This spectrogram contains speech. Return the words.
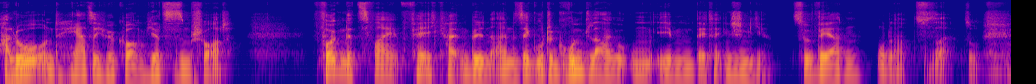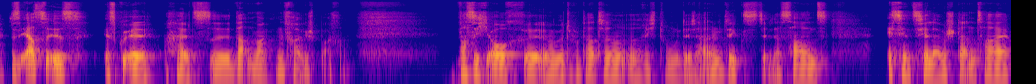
Hallo und herzlich willkommen hier zu diesem Short. Folgende zwei Fähigkeiten bilden eine sehr gute Grundlage, um eben Data Engineer zu werden oder zu sein. So. Das erste ist SQL als äh, Datenbank-Anfragesprache. Was ich auch äh, betont hatte, äh, Richtung Data Analytics, Data Science, essentieller Bestandteil.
